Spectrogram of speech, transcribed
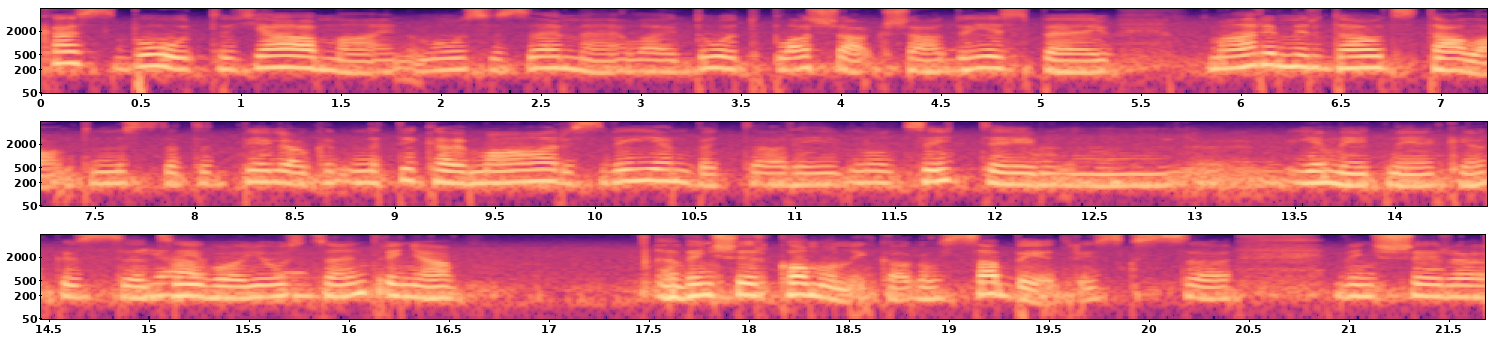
kas būtu jāmaina mūsu zemē, lai dotu plašāk šādu iespēju? Mārim ir daudz talantu, un es tad, tad pieļauju, ka ne tikai Māris vien, bet arī nu, citi mm, iemītnieki, ja, kas Jā. Jā. dzīvo jūsu centriņā, Viņš ir komunikāls, sabiedrisks, eh, viņš ir eh,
